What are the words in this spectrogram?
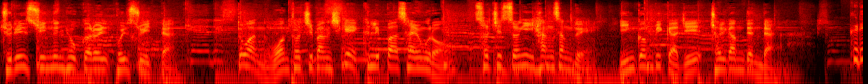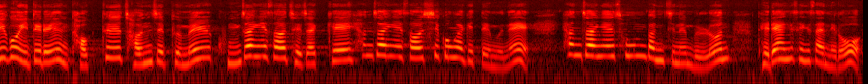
줄일 수 있는 효과를 볼 수 있다. 또한 원터치 방식의 클립바 사용으로 설치성이 향상돼 인건비까지 절감된다. 그리고 이들은 덕트 전 제품을 공장에서 제작해 현장에서 시공하기 때문에 현장의 소음 방지는 물론 대량 생산으로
